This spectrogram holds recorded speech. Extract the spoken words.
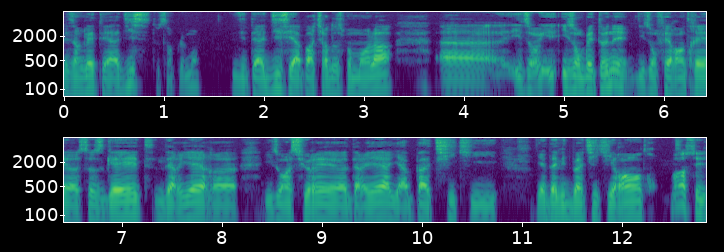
les Anglais étaient à 10, tout simplement. Ils étaient à 10 et à partir de ce moment-là, euh, ils, ont, ils ont bétonné. Ils ont fait rentrer euh, Southgate. Derrière, ils ont assuré derrière. Il y a Bati qui, il y a David Batty qui rentre. Oh, c'est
